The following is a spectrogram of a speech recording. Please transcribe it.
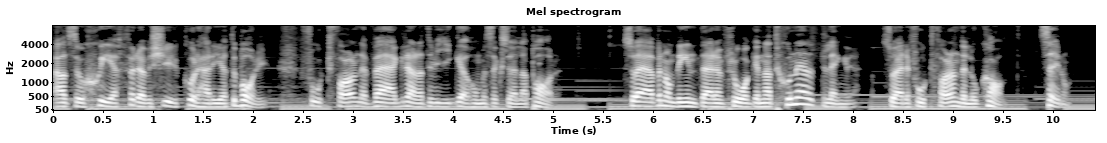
alltså chefer över kyrkor här i Göteborg, fortfarande vägrar att viga homosexuella par. Så även om det inte är en fråga nationellt längre, så är det fortfarande lokalt, säger hon.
